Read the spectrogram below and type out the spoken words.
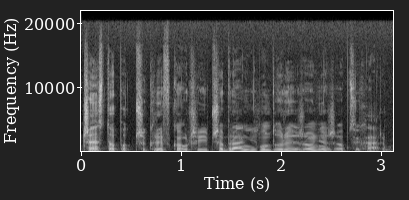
Często pod przykrywką, czyli przebrani w mundury żołnierzy obcych armii.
